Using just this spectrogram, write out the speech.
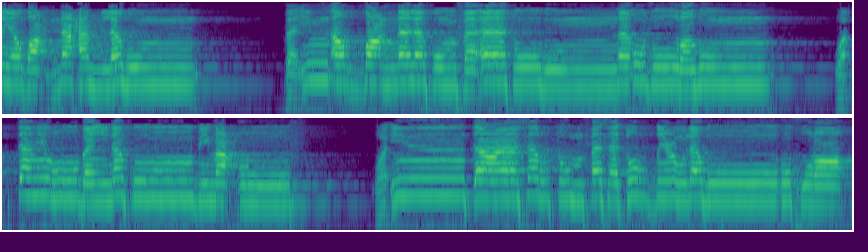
يضعن حملهن فإن أرضعن لكم فآتوهن أجورهن. وأتمروا بينكم بمعروف. وإن تعاسرتم فسترضع له أخرى.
